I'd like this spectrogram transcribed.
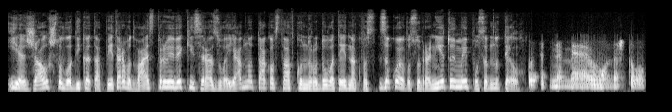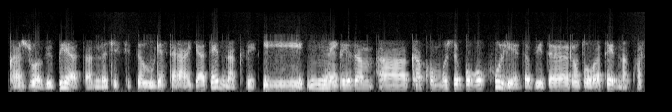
и е жал што владиката Петар во 21 век изразува јавно таков став кон родовата еднаквост, за која во собранието има и посебно тело. Потепнеме она што кажува Библијата, значи сите луѓе се раѓаат еднакви и не гледам а, како може богохулие да биде родовата еднаквост.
